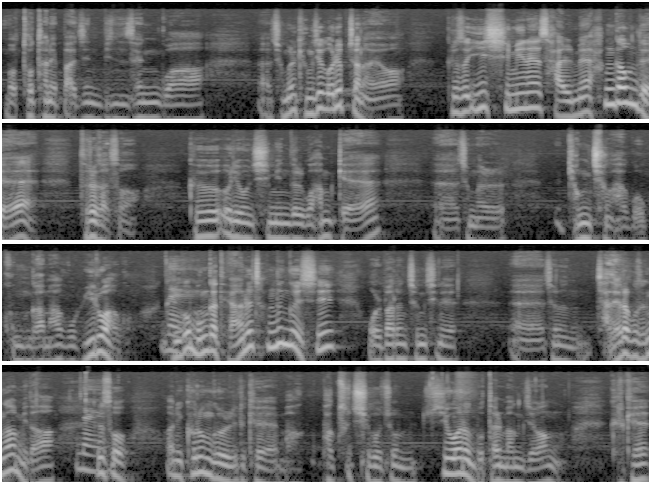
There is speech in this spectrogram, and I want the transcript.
뭐 도탄에 빠진 민생과 정말 경제가 어렵잖아요. 그래서 이 시민의 삶의 한가운데에 들어가서 그 어려운 시민들과 함께 정말 경청하고 공감하고 위로하고 그리고 네. 뭔가 대안을 찾는 것이 올바른 정치의 에, 저는 자세라고 생각합니다. 네. 그래서 아니 그런 걸 이렇게 막 박수치고 좀 지원은 못할 망정 그렇게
